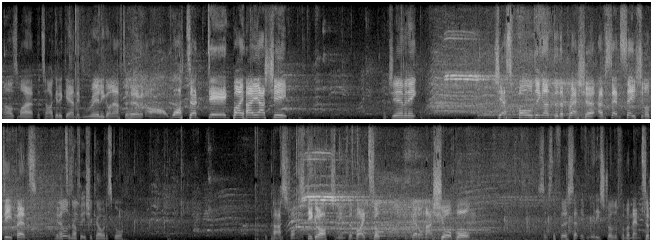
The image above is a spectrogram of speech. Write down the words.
Alsmeyer, the target again. They've really gone after her. And oh, what a dig by Hayashi. And Germany just folding under the pressure of sensational defense. And that's enough for Ishikawa to score. The pass from Stigrots means that Weitzel can get on that short ball. Since the first set, they've really struggled for momentum.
